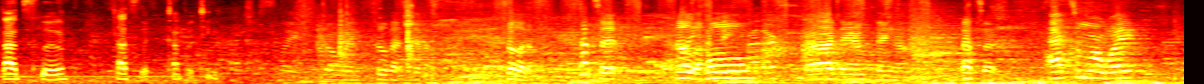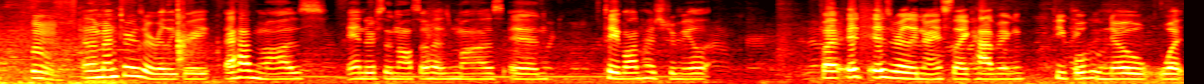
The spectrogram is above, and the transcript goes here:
that's the that's the cup of tea. Just like go and fill that shit up. Fill it up. That's it. Fill the whole goddamn thing up. That's it. Add some more white. Boom. And the mentors are really great. I have Maz. Anderson also has Maz, and Tavon has Jamil. But it is really nice, like having people who know what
